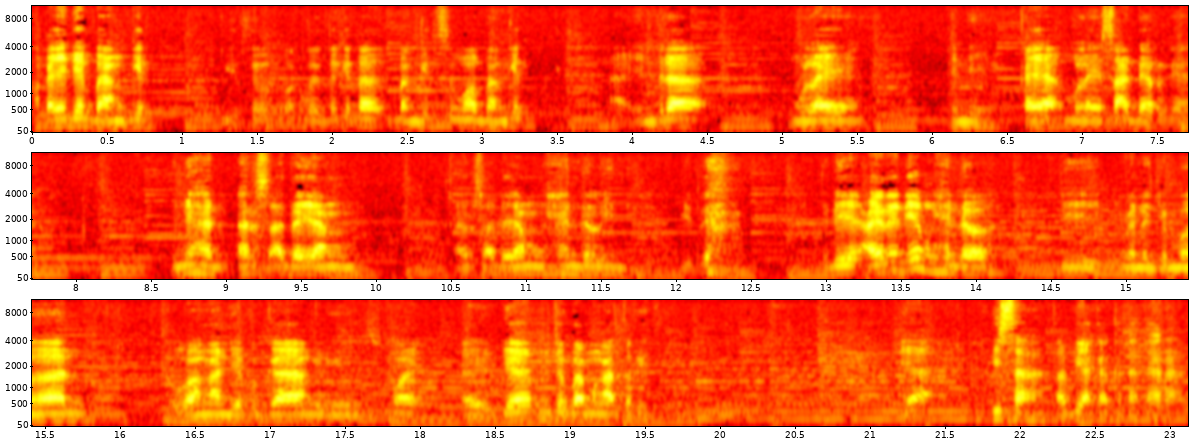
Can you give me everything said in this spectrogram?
Makanya dia bangkit gitu. Waktu itu kita bangkit semua bangkit. Nah, Indra mulai ini kayak mulai sadar dia. Ini harus ada yang harus ada yang menghandle ini gitu. Jadi akhirnya dia menghandle di manajemen keuangan dia pegang gitu, -gitu. semua eh, dia mencoba mengatur itu. Ya bisa tapi agak keteteran.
